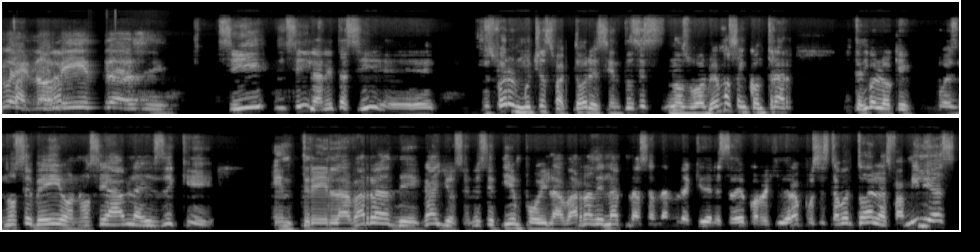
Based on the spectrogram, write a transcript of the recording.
güey, dolidos, sí. Sí, sí, la neta sí. Eh, pues fueron muchos factores y entonces nos volvemos a encontrar. Te digo, lo que pues no se ve o no se habla es de que entre la barra de Gallos en ese tiempo y la barra del Atlas, hablando de aquí del Estadio Corregidora, pues estaban todas las familias,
